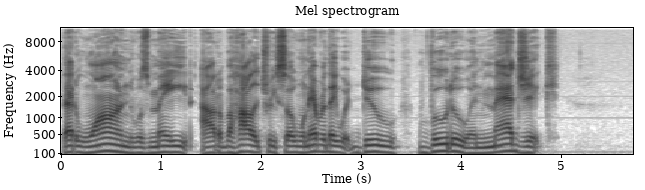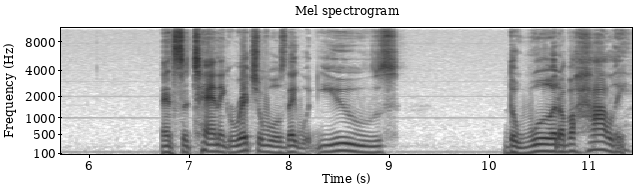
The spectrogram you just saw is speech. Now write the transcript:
That wand was made out of a holly tree. So whenever they would do voodoo and magic and satanic rituals they would use the wood of a holly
